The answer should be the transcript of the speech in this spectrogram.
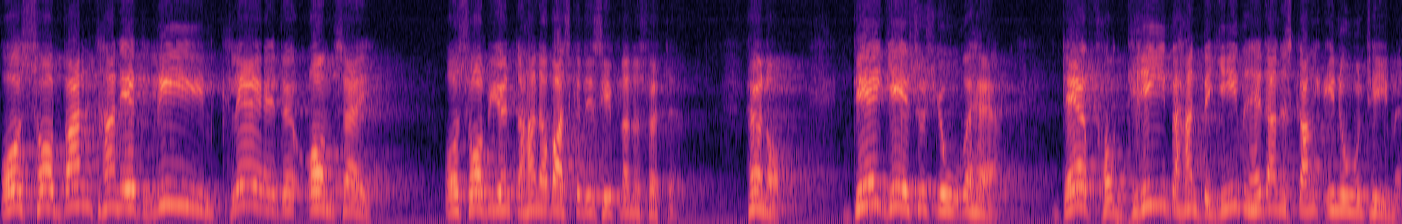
og så bandt han et linklede om seg, og så begynte han å vaske disiplenes føtter. Hør nå. Det Jesus gjorde her, der forgriper han begivenhetenes gang i noen timer.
